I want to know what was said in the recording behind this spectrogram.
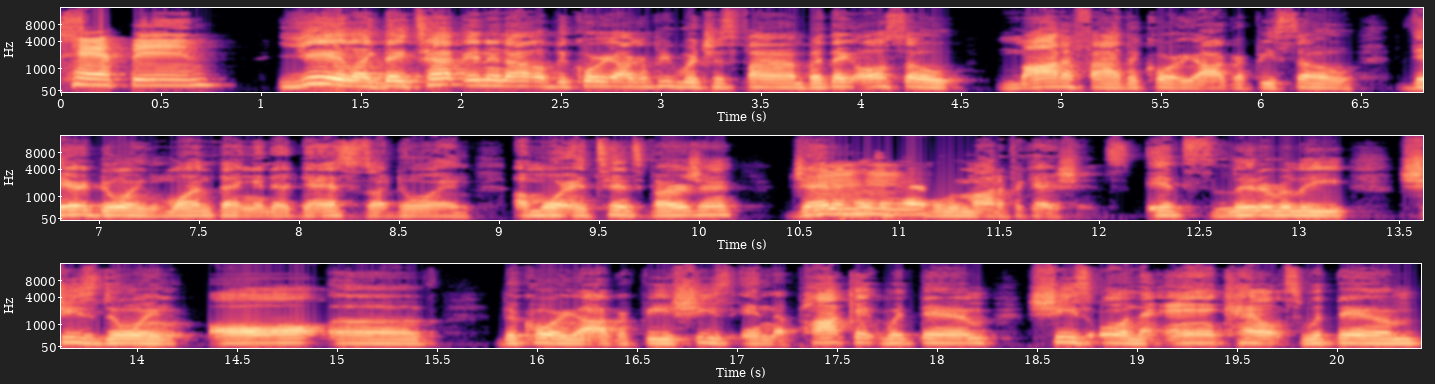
Tap in. yeah, like they tap in and out of the choreography, which is fine, but they also modify the choreography. So they're doing one thing and their dancers are doing a more intense version. Janet doesn't Mhm. have any modifications. It's literally, she's doing all of the choreography. She's in the pocket with them. She's on the and counts with them.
